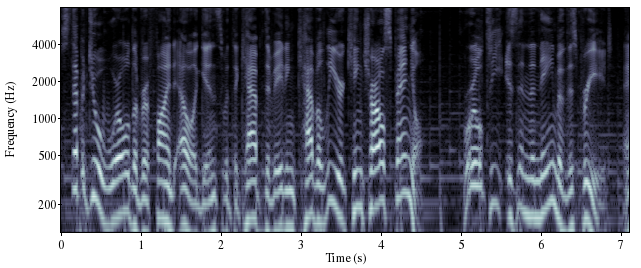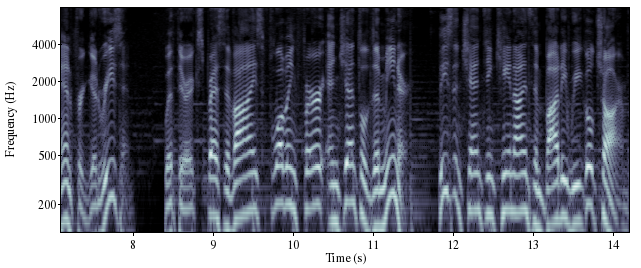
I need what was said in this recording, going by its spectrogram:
Step into a world of refined elegance with the captivating Cavalier King Charles Spaniel. Royalty is in the name of this breed, and for good reason. With their expressive eyes, flowing fur, and gentle demeanor, these enchanting canines embody regal charm.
